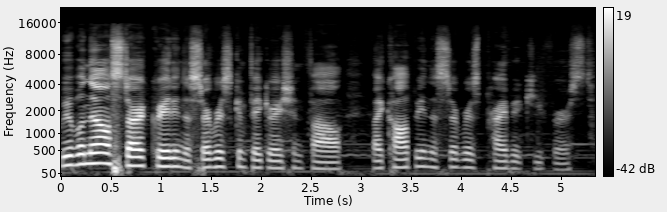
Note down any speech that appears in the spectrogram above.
We will now start creating the server's configuration file by copying the server's private key first.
